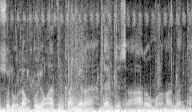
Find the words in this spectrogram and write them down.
Ah, medyo sulo lang po yung ating camera dahil dun sa araw mga kagwanta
